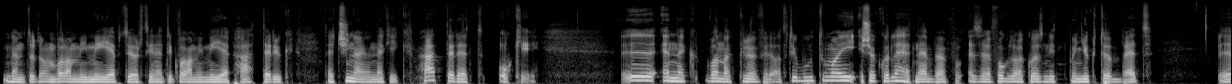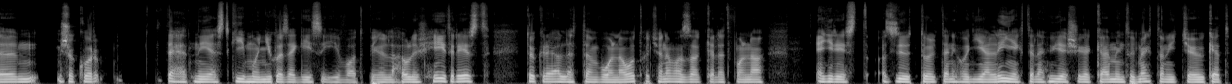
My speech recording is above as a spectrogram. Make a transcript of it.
nem tudom, valami mélyebb történetük, valami mélyebb hátterük, tehát csináljon nekik hátteret, oké. Okay ennek vannak különféle attribútumai, és akkor lehetne ebben ezzel foglalkozni mondjuk többet, és akkor tehetné ezt ki mondjuk az egész évad például, és hét részt tökre el volna ott, hogyha nem azzal kellett volna egyrészt az időt tölteni, hogy ilyen lényegtelen hülyeségekkel, mint hogy megtanítja őket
